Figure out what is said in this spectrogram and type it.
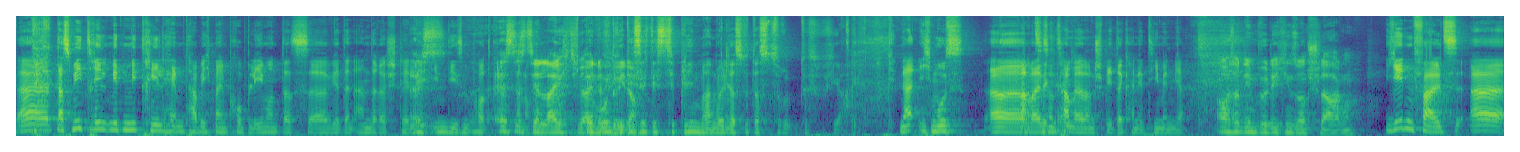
Äh, das Mithril, mit dem Mithrilhemd habe ich mein Problem und das äh, wird an anderer Stelle Es- in diesem Podcast. Es ist ja leicht wie eine Bewundere Feder. diese Disziplin, Manuel, dass du das zurück. Das, ja. Na, ich muss, äh, weil sonst haben wir dann später keine Themen mehr. Außerdem würde ich ihn sonst schlagen. Jedenfalls, äh,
